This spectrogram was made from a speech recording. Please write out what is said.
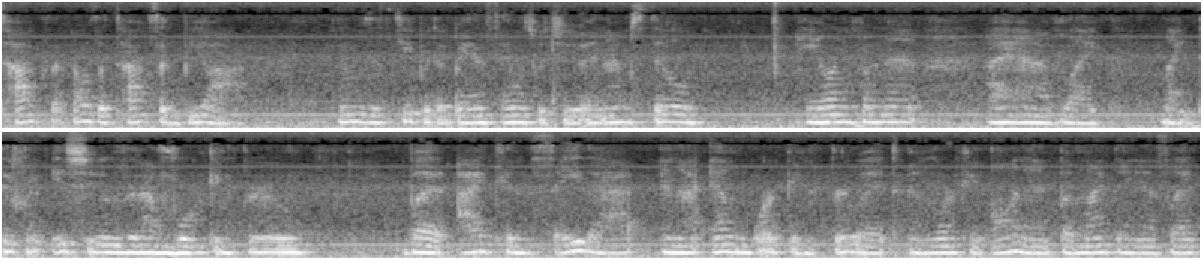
toxic, I was a toxic BR let me just keep it a band sandwich with you and i'm still healing from that. I have like like different issues that i'm working through but i can say that and i am working through it and working on it but my thing is like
